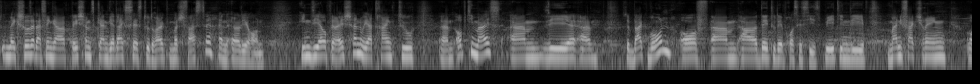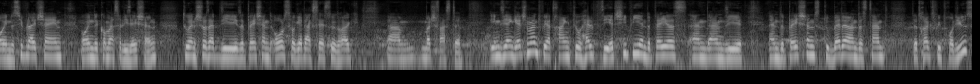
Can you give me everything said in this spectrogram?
to make sure that I think our patients can get access to drug much faster and earlier on. In the operation, we are trying to um, optimize um, the, uh, the backbone of um, our day-to-day -day processes, be it in the manufacturing or in the supply chain or in the commercialization to ensure that the, the patient also get access to drug um, much faster. In the engagement, we are trying to help the HCP and the payers and, and, the, and the patients to better understand the drugs we produce,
